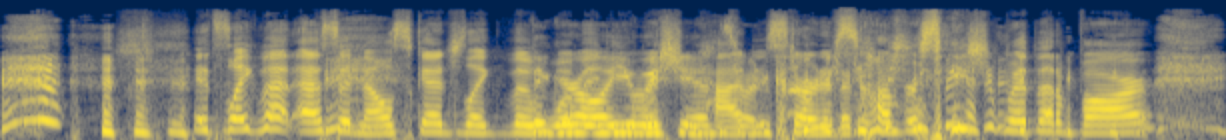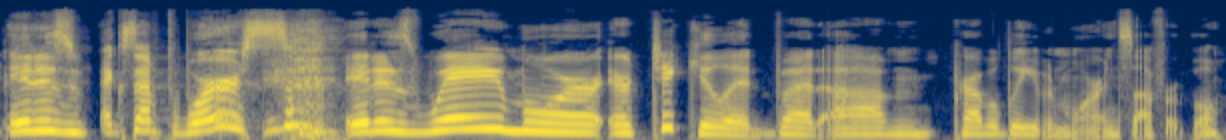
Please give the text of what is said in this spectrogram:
It's like that SNL sketch, like the, the woman you wish you hadn't started, a conversation with at a bar. It is, except worse. it is way more articulate, but um, probably even more insufferable.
